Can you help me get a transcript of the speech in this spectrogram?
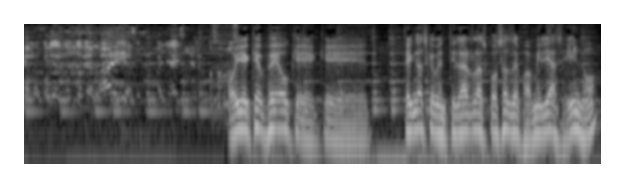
lo mejor del mundo mi papá y a su compañía. Oye, qué feo que, que tengas que ventilar las cosas de familia así, ¿no?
